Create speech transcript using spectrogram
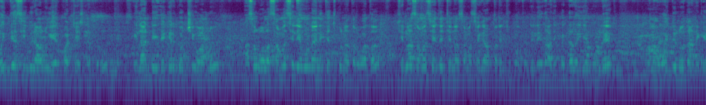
వైద్య శిబిరాలు ఏర్పాటు చేసినప్పుడు ఇలాంటి దగ్గరికి వచ్చి వాళ్ళు అసలు వాళ్ళ సమస్యలు ఏముండాయని తెచ్చుకున్న తర్వాత చిన్న సమస్య అయితే చిన్న సమస్యగా అంతరించిపోతుంది లేదా అది పెద్దదయ్యే ముందే మన వైద్యులు దానికి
